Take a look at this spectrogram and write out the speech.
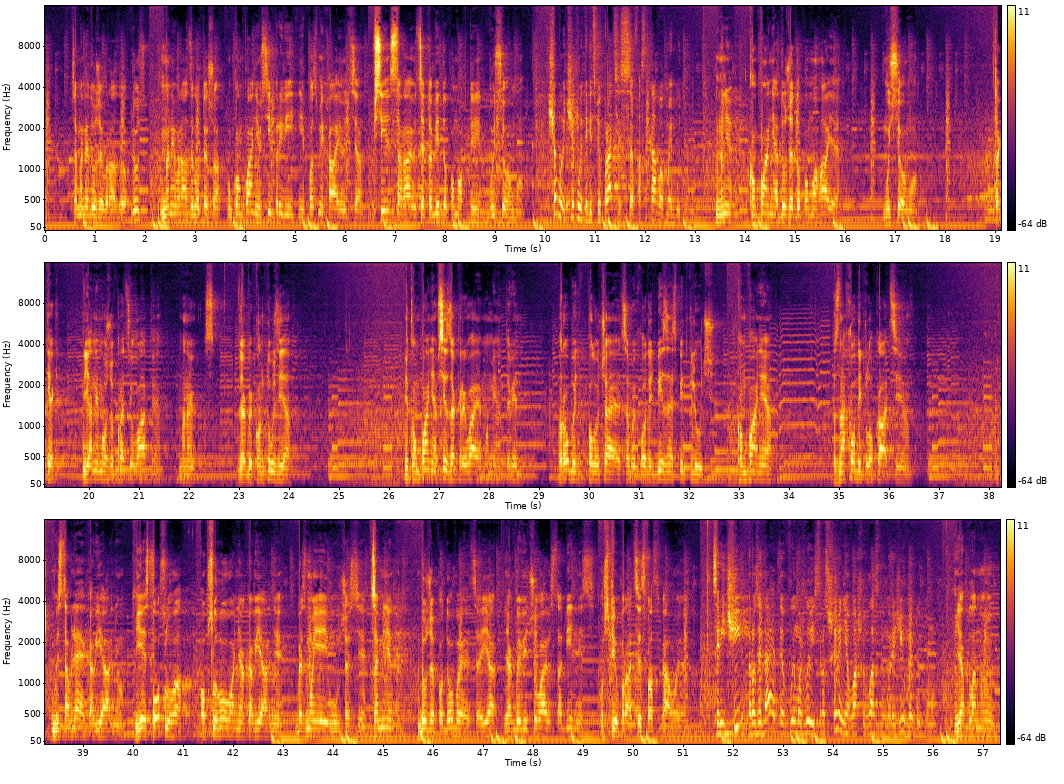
Це мене дуже вразило. Плюс мене вразило те, що у компанії всі привітні, посміхаються, всі стараються тобі допомогти в усьому. Що ви очікуєте від співпраці з Фасткава в майбутньому? Мені компанія дуже допомагає в усьому. Так як я не можу працювати, в мене якби контузія. І компанія всі закриває моменти. Він робить, виходить, виходить бізнес під ключ. Компанія знаходить локацію, виставляє кав'ярню. Є послуга обслуговування кав'ярні без моєї участі. Це мені дуже подобається. Я якби відчуваю стабільність у співпраці з Фаскавою. Сергій, чи розглядаєте ви можливість розширення вашої власної мережі в майбутньому? Я планую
